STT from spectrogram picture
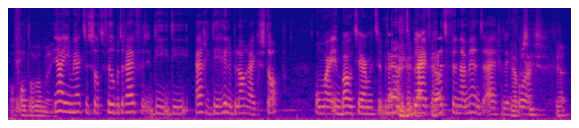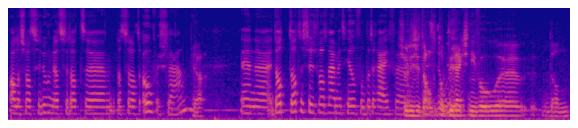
Of valt dat wel mee? ja, je merkt dus dat veel bedrijven die, die eigenlijk die hele belangrijke stap, om maar in bouwtermen te, blij- Ja. te blijven, Ja. het fundament eigenlijk Ja, voor alles wat ze doen, dat ze dat, dat, ze dat overslaan. Ja. En dat, dat is dus wat wij met heel veel bedrijven Dus jullie zitten dus altijd op doen. directieniveau, eh, dan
